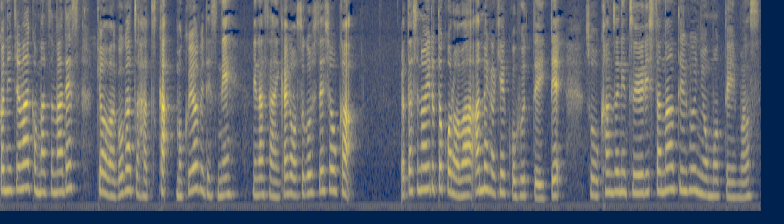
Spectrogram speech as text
こんにちは、小松間です。今日は5月20日、木曜日ですね。皆さんいかがお過ごしでしょうか？私のいるところは雨が結構降っていて、そう完全に梅雨入りしたなというふうに思っています。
